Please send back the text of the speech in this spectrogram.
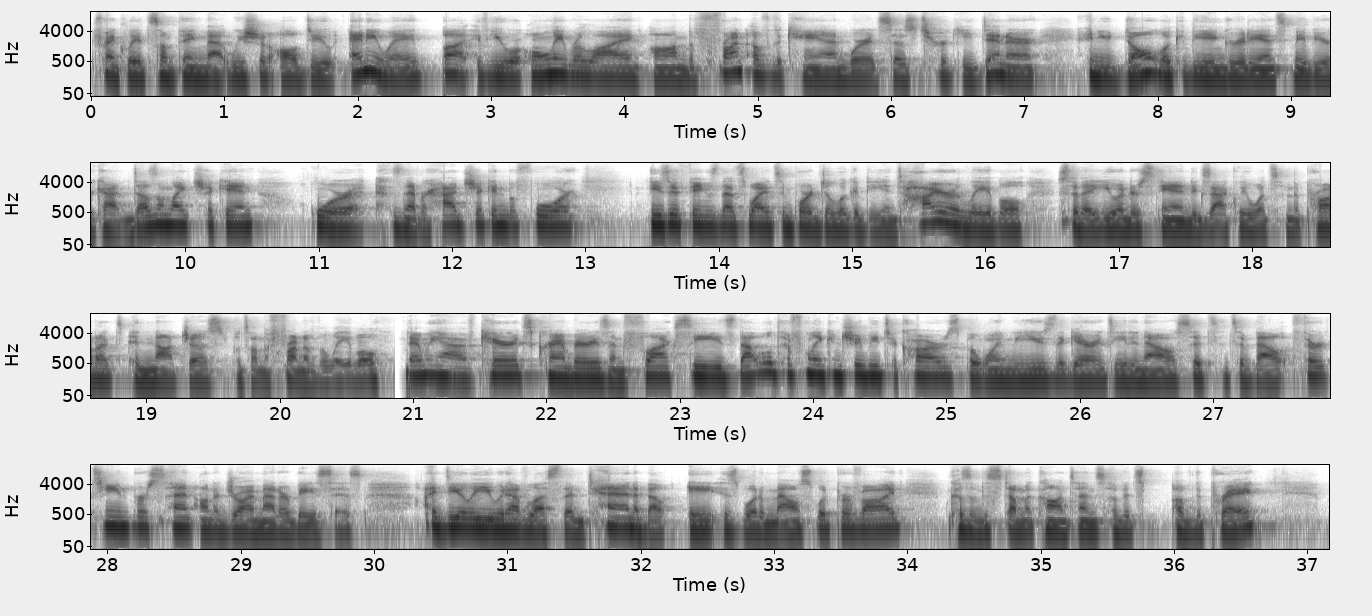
Frankly, it's something that we should all do anyway. But if you are only relying on the front of the can where it says turkey dinner and you don't look at the ingredients, maybe your cat doesn't like chicken or has never had chicken before, these are things that's why it's important to look at the entire label so that you understand exactly what's in the product and not just what's on the front of the label. Then we have carrots, cranberries, and flax seeds. That will definitely contribute to carbs, but when we use the guaranteed analysis, it's about 13% on a dry matter basis. Ideally, you would have less than 10, about 8 is what a mouse would provide because of the stomach contents of its of the prey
